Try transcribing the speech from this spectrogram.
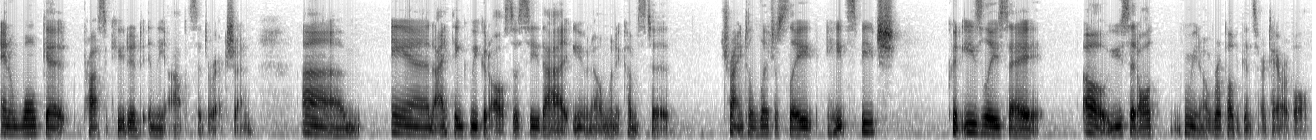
and it won't get prosecuted in the opposite direction. Um, and I think we could also see that, you know, when it comes to trying to legislate hate speech, could easily say, oh, you said all, you know, Republicans are terrible.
